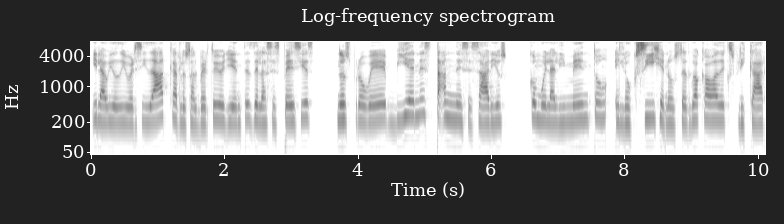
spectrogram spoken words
Y la biodiversidad, Carlos Alberto y oyentes de las especies, nos provee bienes tan necesarios como el alimento, el oxígeno, usted lo acaba de explicar,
